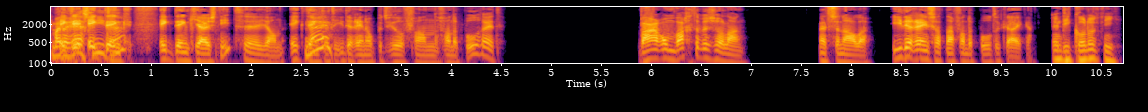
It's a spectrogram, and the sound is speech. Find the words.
Maar de ik, rest ik, niet, denk, hè? ik denk juist niet, eh, Jan. Ik denk Nee? dat iedereen op het wiel van, van de pool reed. Waarom wachten we zo lang? Met z'n allen. Iedereen zat naar Van der Poel te kijken. En die kon het niet.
